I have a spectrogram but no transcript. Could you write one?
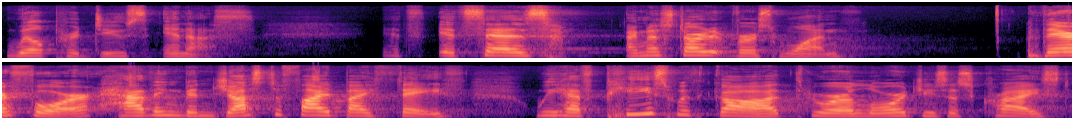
will produce in us. It's, it says, I'm going to start at verse 1. Therefore, having been justified by faith, we have peace with God through our Lord Jesus Christ,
